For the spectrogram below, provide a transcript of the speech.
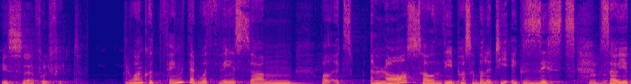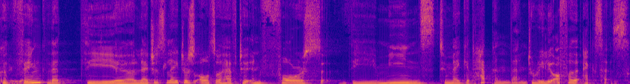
is uh, fulfilled. But one could think that with this, um, well, it's a law, so the possibility exists. Mm -hmm. So you could exactly. think that the uh, legislators also have to enforce the means to make it happen, then, to really offer access.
